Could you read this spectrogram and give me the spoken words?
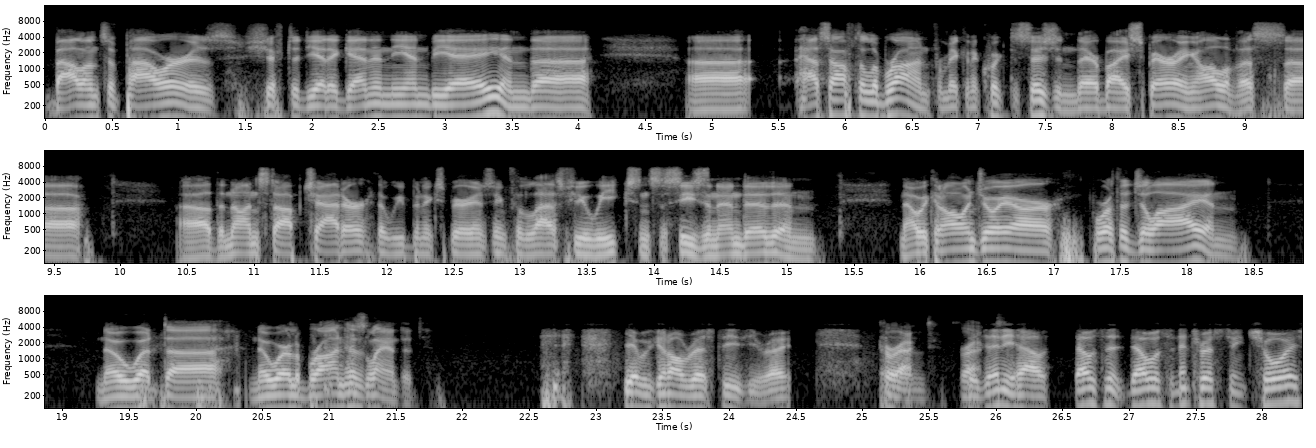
balance of power has shifted yet again in the NBA, and uh, uh, hats off to LeBron for making a quick decision, thereby sparing all of us uh, uh, the nonstop chatter that we've been experiencing for the last few weeks since the season ended, and now we can all enjoy our Fourth of July and know what uh, know where LeBron has landed. yeah, we can all rest easy, right? Correct. Um, correct. anyhow, that was a, that was an interesting choice.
